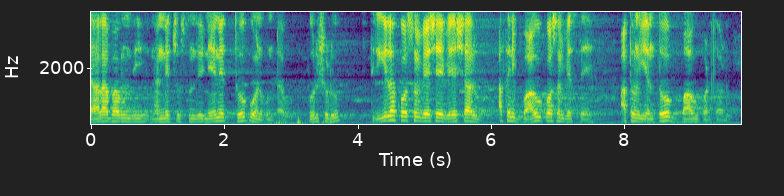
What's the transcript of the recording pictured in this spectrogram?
చాలా బాగుంది నన్నే చూస్తుంది నేనే తోపు అనుకుంటావు. పురుషుడు స్త్రీల కోసం వేసే వేషాలు అతని బాగు కోసం వేస్తే అతను ఎంతో బాగుపడతాడు.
